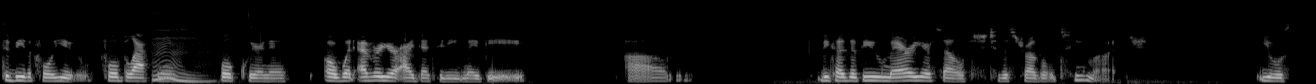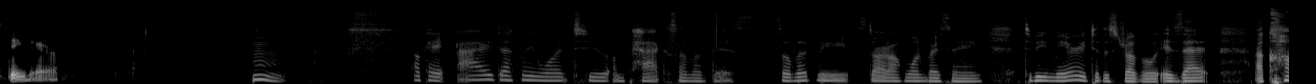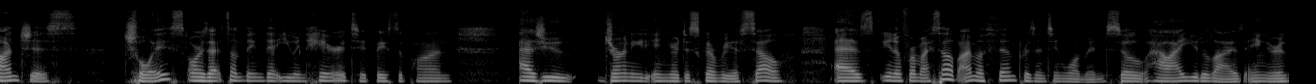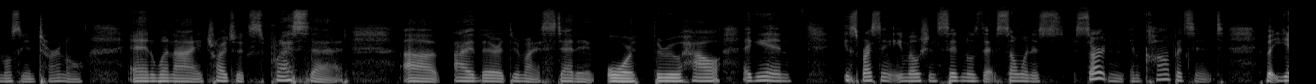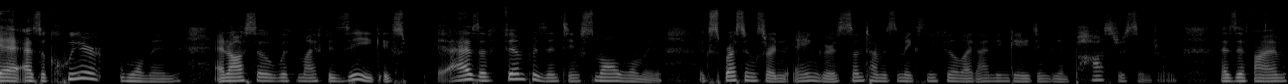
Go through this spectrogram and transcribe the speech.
to be the full you full blackness Mm. full queerness or whatever your identity may be um, because if you marry yourself to the struggle too much you will stay there Mm. Okay, I definitely want to unpack some of this. So let me start off one by saying to be married to the struggle, is that a conscious choice or is that something that you inherited based upon as you journeyed in your discovery of self? As you know for myself i'm a femme presenting woman so how i utilize anger is mostly internal. And when i try to express that uh, either through my aesthetic or through how again expressing emotion signals that someone is certain and competent. But yet as a queer woman and also with my physique ex- as a femme presenting small woman, expressing certain angers sometimes makes me feel like I'm engaging the imposter syndrome, as if I'm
